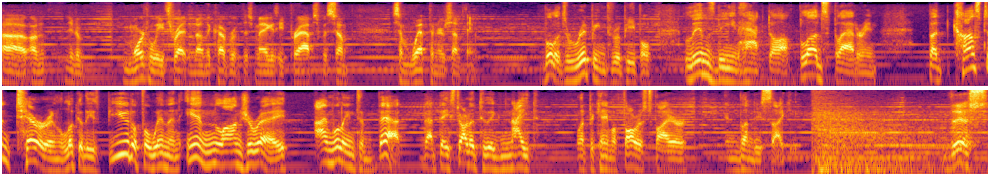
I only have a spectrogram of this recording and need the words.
uh, on you know, mortally threatened on the cover of this magazine, perhaps with some some weapon or something. Bullets ripping through people, limbs being hacked off, blood splattering, but constant terror in the look of these beautiful women in lingerie. I'm willing to bet that they started to ignite what became a forest fire in Bundy's psyche. This,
